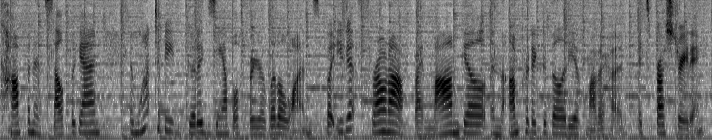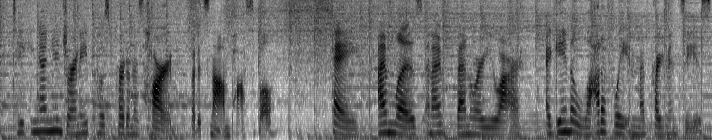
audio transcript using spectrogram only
confident self again and want to be a good example for your little ones, but you get thrown off by mom guilt and the unpredictability of motherhood. It's frustrating. Taking on your journey postpartum is hard, but it's not impossible. Hey, I'm Liz, and I've been where you are. I gained a lot of weight in my pregnancies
